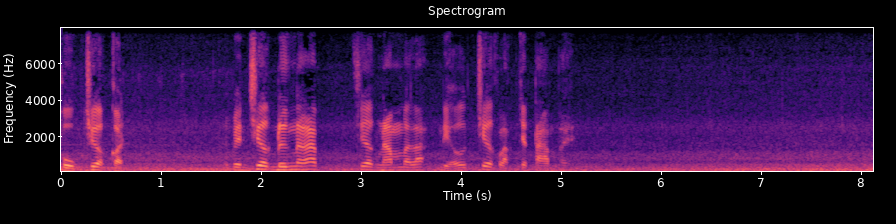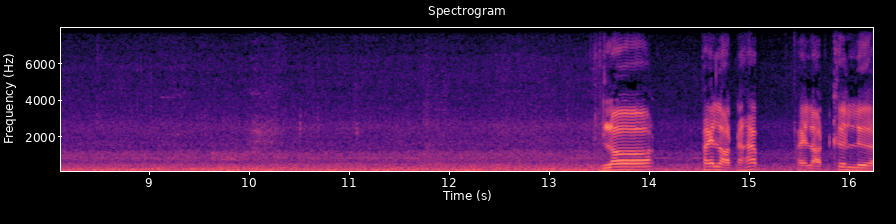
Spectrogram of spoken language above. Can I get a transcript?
ผูกเชือกก่อน เป็นเชือกดึงนะครับ เชือกนำมาละเดี๋ยวเชือกหลักจะตามไป รอไพลอตนะครับ ไพลอตขึ้นเรือ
